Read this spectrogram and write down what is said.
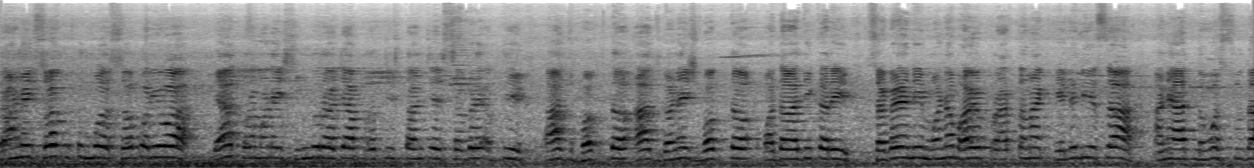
राणे सहकुटुंब सहपरिवार त्याचप्रमाणे सिंधुराजा प्रतिष्ठानचे सगळे अगदी आज भक्त आज गणेश भक्त पदाधिकारी सगळ्यांनी मनभावे प्रार्थना केलेली असा. आणि आज नवस सुद्धा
